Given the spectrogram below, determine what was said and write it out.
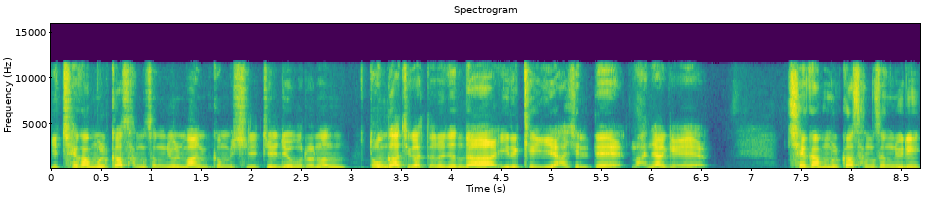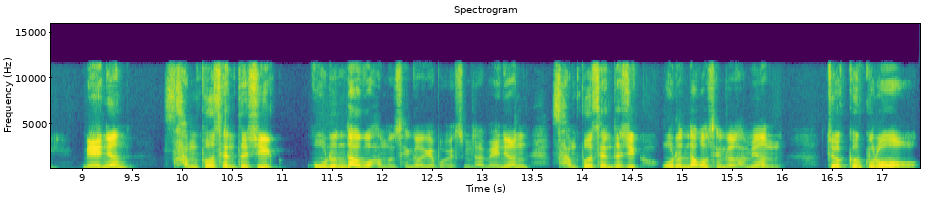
이 체감 물가 상승률만큼 실질적으로는 돈 가치가 떨어진다 이렇게 이해하실 때 만약에 체감 물가 상승률이 매년 3%씩 오른다고 한번 생각해 보겠습니다 매년 3%씩 오른다고 생각하면 저 거꾸로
